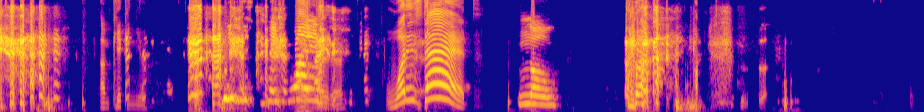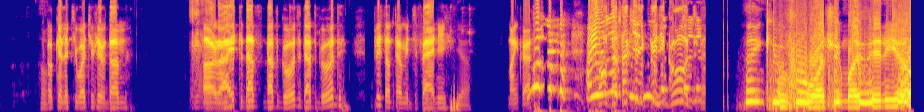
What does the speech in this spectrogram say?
I'm kicking you. Jesus Christ, Why? Murder. What is that? No. okay, let's see what you have done. Alright, that's that's good, that's good. Please don't tell me it's Vanny. Yeah. Minecraft. I Oh, that's actually pretty good. Thank you for watching my video.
